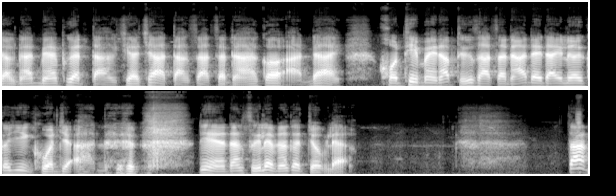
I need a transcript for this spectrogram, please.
ดังนั้นแม้เพื่อนต่างเชื้อชาติต่างศาสนาก็อ่านได้ คนที่ไม่นับถือศาสนาใด ๆ เลย ก็ยิ่งควรจะอ่านเนี่ยหนังสือเล่มนั้นก็จบแล้ว ตั้ง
